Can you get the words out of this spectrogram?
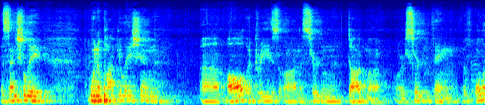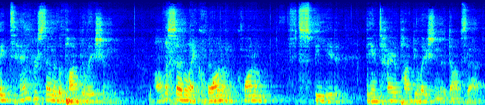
Essentially, when a population um, all agrees on a certain dogma or a certain thing of only 10% of the population, all of a sudden, like quantum, quantum speed, the entire population adopts that.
